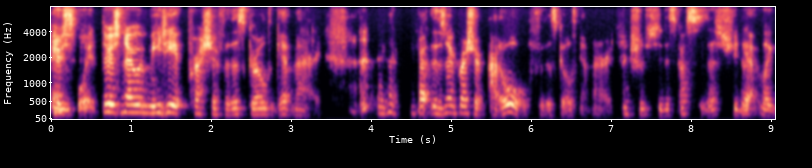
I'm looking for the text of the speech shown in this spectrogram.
any There's- point. There's no immediate pressure for this girl to get married. In fact, there's no pressure at all for this girl to get married. I'm she discusses this. She Yeah. like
